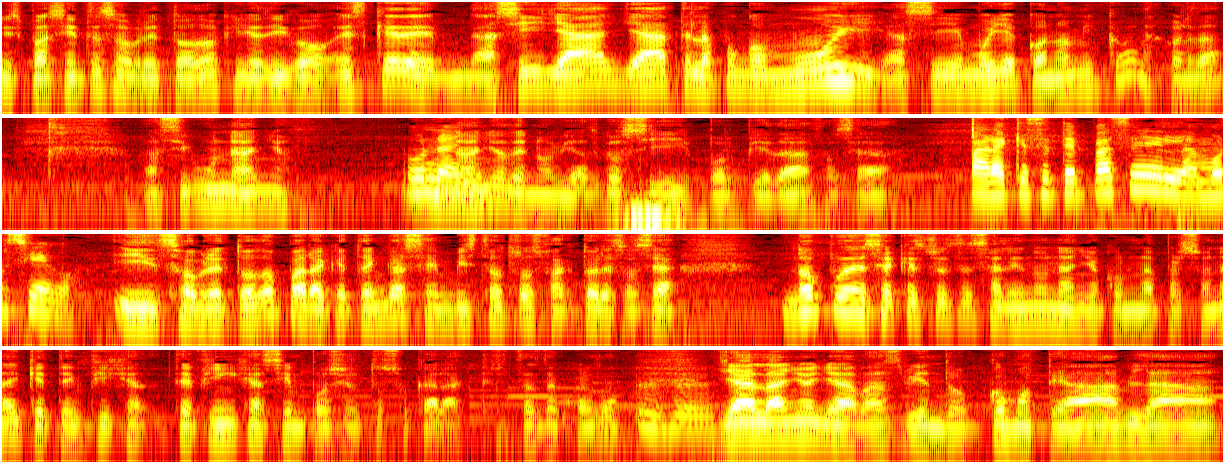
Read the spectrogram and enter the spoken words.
mis pacientes sobre todo, que yo digo, es que de, así ya, ya te la pongo muy, así, muy económico, de verdad. Así, un año. Un, año. de noviazgo, sí, por piedad, o sea. Para que se te pase el amor ciego. Y sobre todo para que tengas en vista otros factores, o sea, no puede ser que tú estés saliendo un año con una persona y que te, fija, te finja 100% su carácter, ¿estás de acuerdo? Ya al año ya vas viendo cómo te habla,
